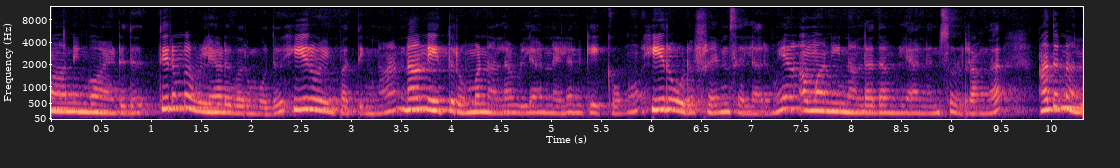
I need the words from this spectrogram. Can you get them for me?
மார்னிங்கும் ஆகிடுது திரும்ப விளையாட வரும்போது ஹீரோயின் பார்த்தீங்கன்னா நான் நேற்று ரொம்ப நல்லா விளையாடினேன்னு கேட்கவும் ஹீரோவோட ஃப்ரெண்ட்ஸ் எல்லாருமே அம்மா நீ நல்லா தான் விளையாடுனேன்னு சொல்கிறாங்க அதனால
